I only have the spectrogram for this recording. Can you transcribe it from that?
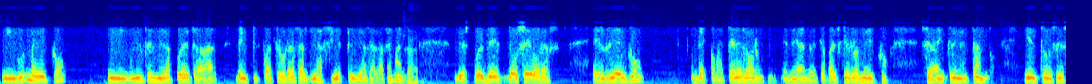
ningún médico ni ninguna enfermera puede trabajar 24 horas al día, 7 días a la semana. Claro. Después de 12 horas, el riesgo de cometer error, eh, de de que aparezca error médico, se va incrementando. Y entonces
